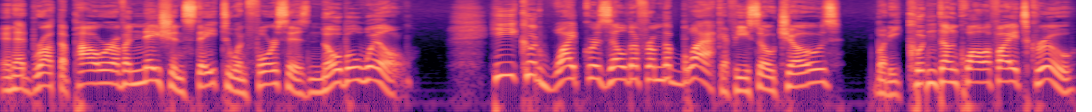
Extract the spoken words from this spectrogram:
and had brought the power of a nation state to enforce his noble will. He could wipe Grizzelda from the black if he so chose, but he couldn't unqualify its crew.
